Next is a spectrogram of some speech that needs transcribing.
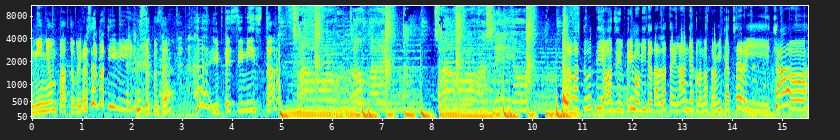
Minion fatto con i preservativi Questo cos'è? Il pessimista Ciao a tutti, oggi il primo video dalla Thailandia con la nostra amica Cherry Ciao!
